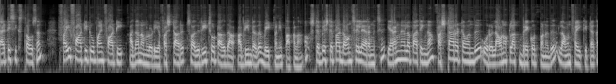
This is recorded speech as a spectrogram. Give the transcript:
thirty six thousand five forty two point forty அதான் நம்மளுடைய ஃபஸ்ட் டாரட் ஸோ அது ரீச் அவுட் ஆகுதா அப்படின்றத வெயிட் பண்ணி பார்க்கலாம். ஸ்டெப் பை ஸ்டெப்பாக டவுன் சைடில் இறங்குச்சு. இறங்கினால பார்த்தீங்கன்னா ஃபஸ்ட் டாரட்டை வந்து ஒரு லெவன் ஓ கிளாக் பிரேக் அவுட் பண்ணுது லெவன் ஃபைவ் கிட்டக்க.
